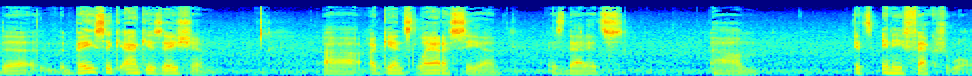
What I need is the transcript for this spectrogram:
the the basic accusation uh, against Laodicea is that it's um, it's ineffectual.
